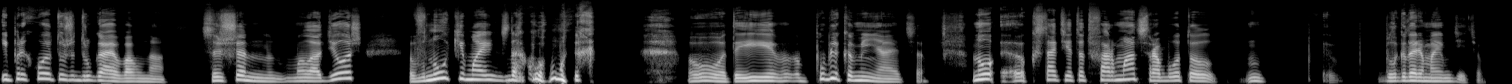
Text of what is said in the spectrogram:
и приходит уже другая волна. Совершенно молодежь, внуки моих знакомых. Вот, и э, публика меняется. Ну, э, кстати, этот формат сработал э, благодаря моим детям.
